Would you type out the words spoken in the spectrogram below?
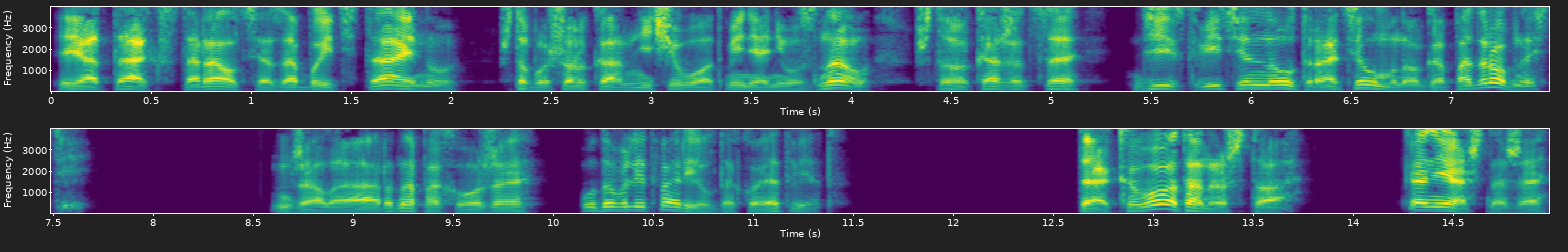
я так старался забыть тайну, чтобы Шуркан ничего от меня не узнал, что, кажется, действительно утратил много подробностей. Джала Арна, похоже, удовлетворил такой ответ. «Так вот оно что! Конечно же,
